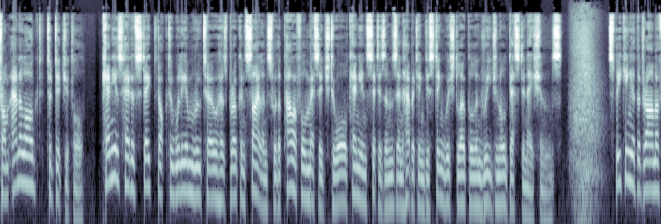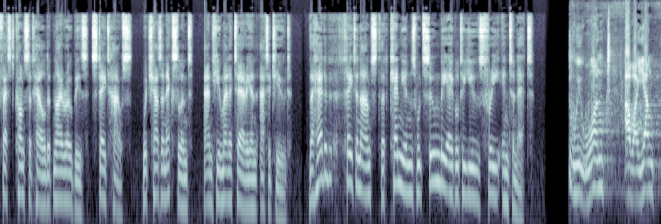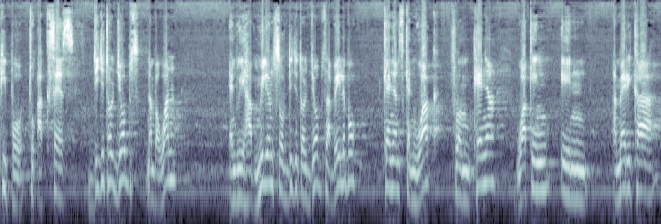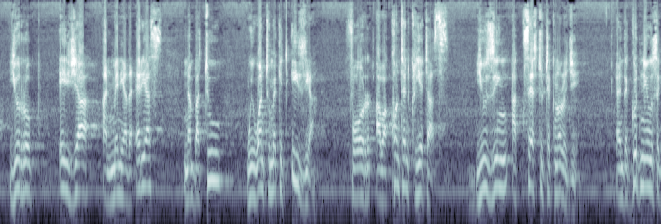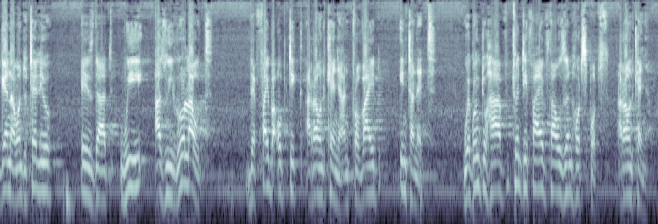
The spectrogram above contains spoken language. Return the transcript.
From analog to digital, Kenya's head of state Dr. William Ruto has broken silence with a powerful message to all Kenyan citizens inhabiting distinguished local and regional destinations. Speaking at the Drama Fest concert held at Nairobi's State House, which has an excellent and humanitarian attitude, the head of state announced that Kenyans would soon be able to use free internet. We want our young people to access digital jobs, number one, and we have millions of digital jobs available. Kenyans can work from Kenya, working in America, Europe, Asia, and many other areas. Number two, we want to make it easier for our content creators using access to technology. And the good news, again, I want to tell you, is that we, as we roll out the fiber optic around Kenya and provide internet, we're going to have 25,000 hotspots around Kenya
